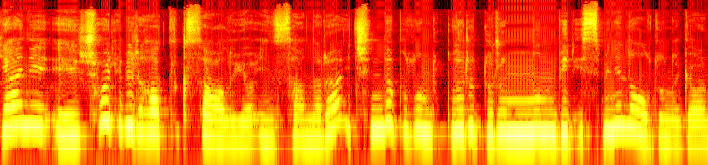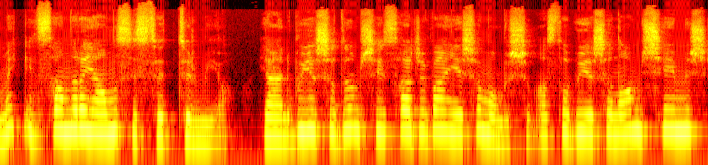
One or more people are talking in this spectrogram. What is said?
Yani e, şöyle bir rahatlık sağlıyor insanlara. İçinde bulundukları durumun bir isminin olduğunu görmek insanlara yalnız hissettirmiyor. Yani bu yaşadığım şeyi sadece ben yaşamamışım. Aslında bu yaşanan bir şeymiş.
